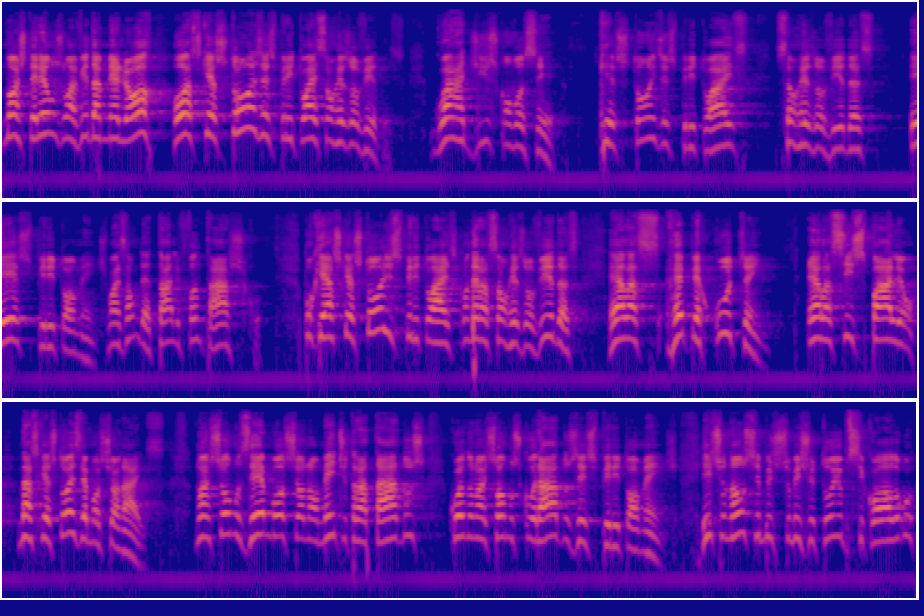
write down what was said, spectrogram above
nós teremos uma vida melhor ou as questões espirituais são resolvidas. Guarde isso com você. Questões espirituais são resolvidas espiritualmente. Mas há um detalhe fantástico. Porque as questões espirituais, quando elas são resolvidas, elas repercutem, elas se espalham nas questões emocionais. Nós somos emocionalmente tratados quando nós somos curados espiritualmente. Isso não substitui o psicólogo,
